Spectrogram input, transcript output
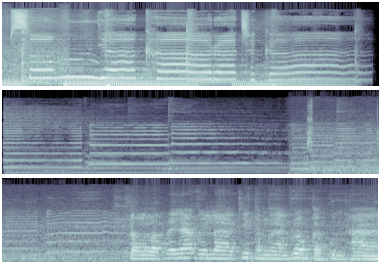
บสมยาคาราชการตลอดระยะเวลาที่ทำงานร่วมกับคุณทาน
